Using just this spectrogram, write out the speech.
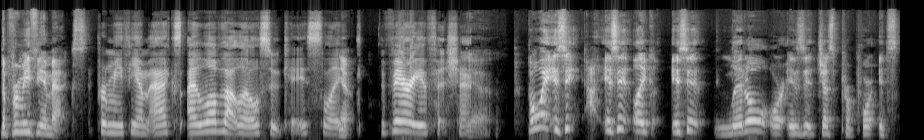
The Promethium X. Promethium X. I love that little suitcase. Like Yeah. very efficient. Yeah. But wait, is it is it like is it little or is it just propor? It's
